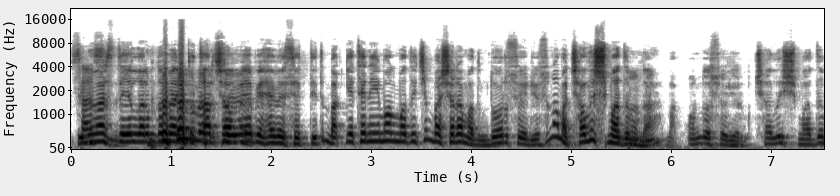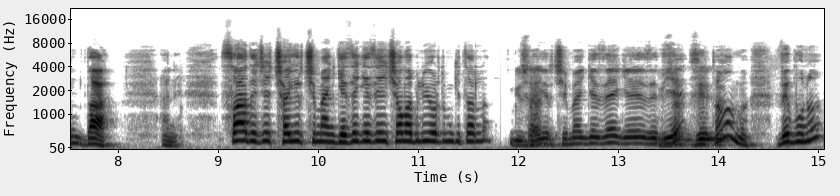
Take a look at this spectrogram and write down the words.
sensindir. üniversite yıllarımda ben gitar çalmaya bir heves ettiydim. Bak yeteneğim olmadığı için başaramadım. Doğru söylüyorsun ama çalışmadım Hı da. Bak onu da söylüyorum. Çalışmadım da. Hani sadece çayır çimen geze gezeyi çalabiliyordum gitarla. Güzel. Çayır çimen geze geze diye. Güzel. Ze- Tamam mı? Ve bunu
